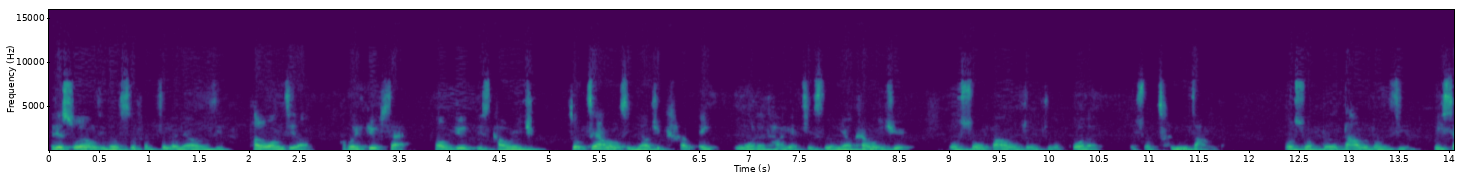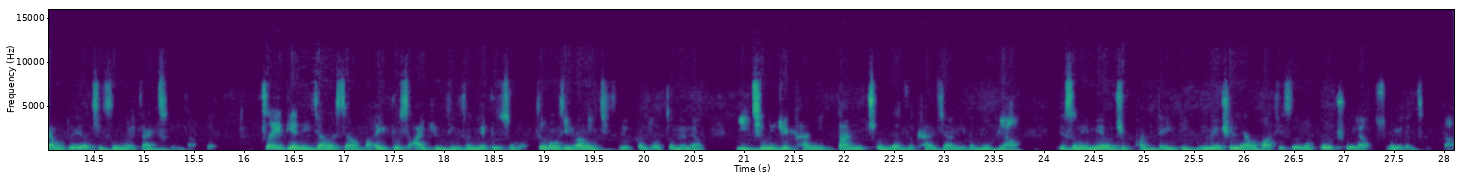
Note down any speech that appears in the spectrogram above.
而且所有东西都是很正能量的东西，他都忘记了，他会 feel sad，他会 feel discouraged。所以这样东西你要去看，哎，我的 target 其实你要看回去，我收发我所走过的，我所成长的，我所得到的东西，你相对的其实我也在成长的。这一点，你这样的想法，哎，不是 I Q 精神，也不是什么，这个东西让你其实有更多正能量。以前你去看，你单纯的只看一下你的目标，其实你没有去 quantitative，你没有去量化，其实我付出了所有的成长。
